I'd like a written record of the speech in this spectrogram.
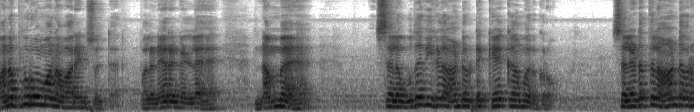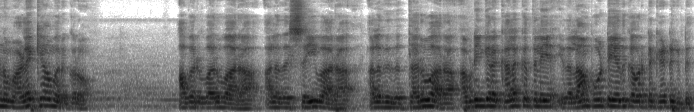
மனப்பூர்வமாக நான் வரேன்னு சொல்லிட்டார். பல நேரங்களில் நம்ம சில உதவிகளை ஆண்டவர்கிட்ட கேட்காம இருக்கிறோம். சில இடத்துல ஆண்டவரை நம்ம அழைக்காம இருக்கிறோம். அவர் வருவாரா? அல்லது செய்வாரா? அல்லது இதை தருவாரா? அப்படிங்கிற கலக்கத்திலேயே இதெல்லாம் போட்டு எதுக்கு அவர்கிட்ட கேட்டுக்கிட்டு?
